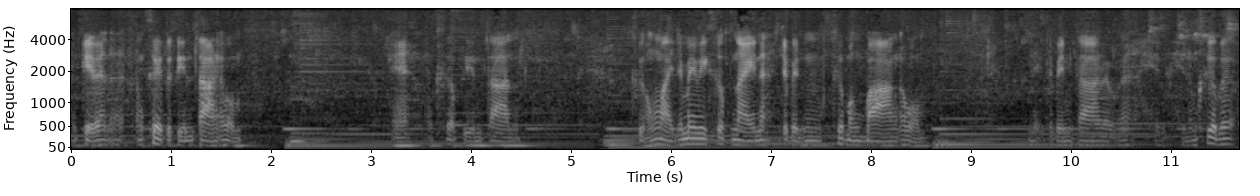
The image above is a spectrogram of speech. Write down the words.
สังเกตไหมน้ำเคลือบไปนสีนตาครับผมแหมน้ำเคลือบสีน้ำตาลคือของใหม่จะไม่มีเคลือบในนะ จะเป็นเคลือบบางๆครับผม จะเป็นการแบบว่าเห็นเห็นน้ำเคลือบแล้ว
